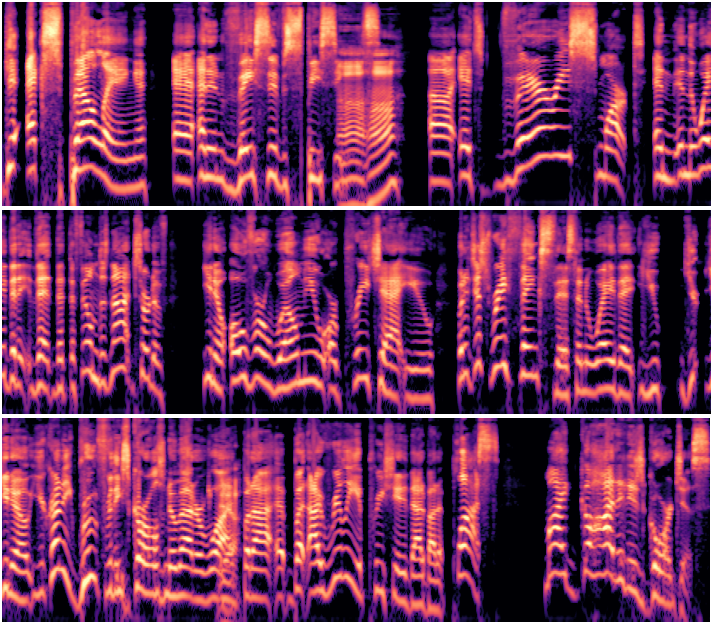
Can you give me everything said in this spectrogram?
get expelling a, an invasive species. Uh-huh. Uh, it's very smart, and in the way that, it, that that the film does not sort of you know overwhelm you or preach at you, but it just rethinks this in a way that you you, you know you're going to root for these girls no matter what. Yeah. But I but I really appreciated that about it. Plus, my God, it is gorgeous.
